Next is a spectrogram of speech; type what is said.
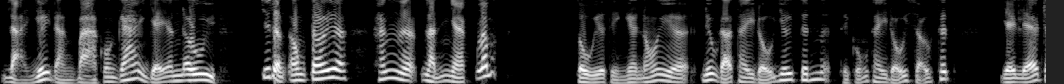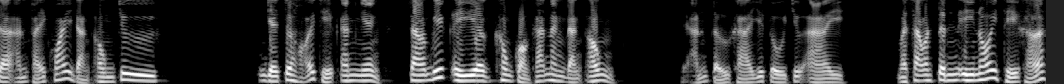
Là với đàn bà con gái vậy anh ơi. Chứ đàn ông tới á, hắn à, lạnh nhạt lắm. Tôi thì nghe nói à, nếu đã thay đổi giới tính thì cũng thay đổi sở thích. Vậy lẽ ra anh phải khoái đàn ông chứ... Vậy tôi hỏi thiệt anh nghe, sao anh biết y à, không còn khả năng đàn ông? Thì ảnh tự khai với tôi chứ ai. Mà sao anh tin y nói thiệt hả?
